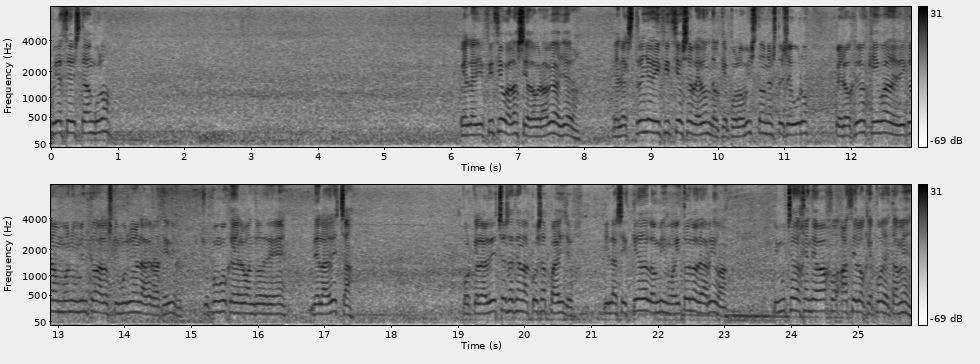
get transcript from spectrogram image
Voy a hacer este ángulo. El edificio Galaxia, lo grabé ayer. El extraño edificio ese redondo, que por lo visto no estoy seguro, pero creo que iba a dedicar un monumento a los que murieron en la guerra civil. Supongo que del bando de, de la derecha. Porque las derechas hacen las cosas para ellos. Y las izquierdas lo mismo, y todo lo de arriba. Y mucha gente de abajo hace lo que puede también.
